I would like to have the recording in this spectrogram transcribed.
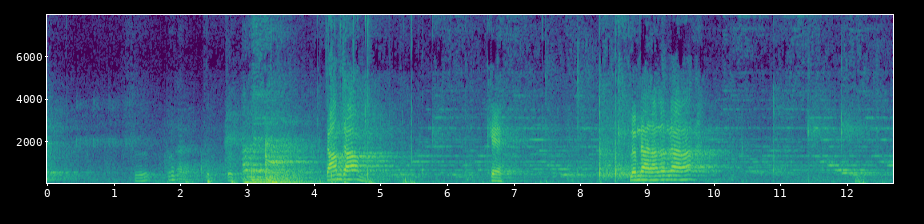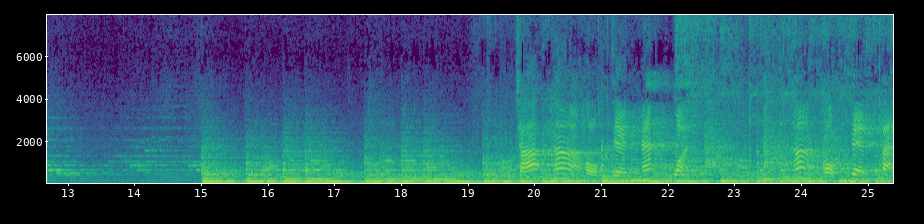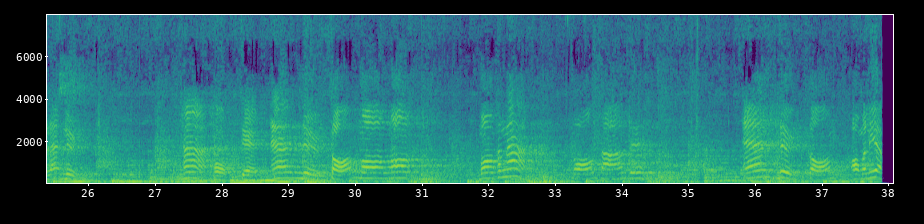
จำจำโอเค เริ่มได้แล้ว เริ่มได้แล้ว ช้าห้าหกเจ็ดแอดวันห้าหกเจ็ดแปดและหนึ่ง ห้าหกเจ็ดแอนหนึ่งสองมองมองมองข้างหน้าสองสามสี่แอนหนึ่งสองออกมาเรียก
